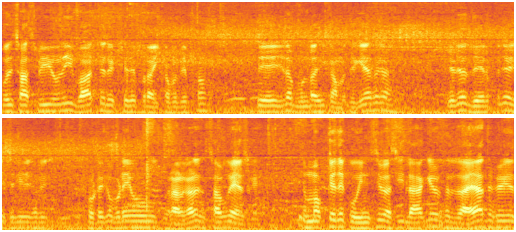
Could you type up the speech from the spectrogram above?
ਉਹਦੀ ਸੱਸ ਵੀ ਉਹਦੀ ਬਾਅਦ ਚ ਰਿਕਸ਼ੇ ਦੇ ਪਰਾਈ ਕੰਮ ਦੇ ਉੱਤੋਂ ਤੇ ਜਿਹੜਾ ਮੁੰਡਾ ਸੀ ਕੰਮ ਤੇ ਗਿਆ ਸੀਗਾ, ਜਿਹੜੇ ਦੇਰ ਭਜਾਈ ਸੀਗੇ ਛੋਟੇ ਕੱਪੜੇ, ਉਹ ਰਲਗੜ ਸਭ ਗਏ ਸੀਗੇ। ਤੇ ਮੌਕੇ ਤੇ ਕੋਈ ਨਹੀਂ ਸੀ, ਅਸੀਂ ਲਾ ਕੇ ਉਸ ਲਾਇਆ ਤੇ ਫਿਰ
